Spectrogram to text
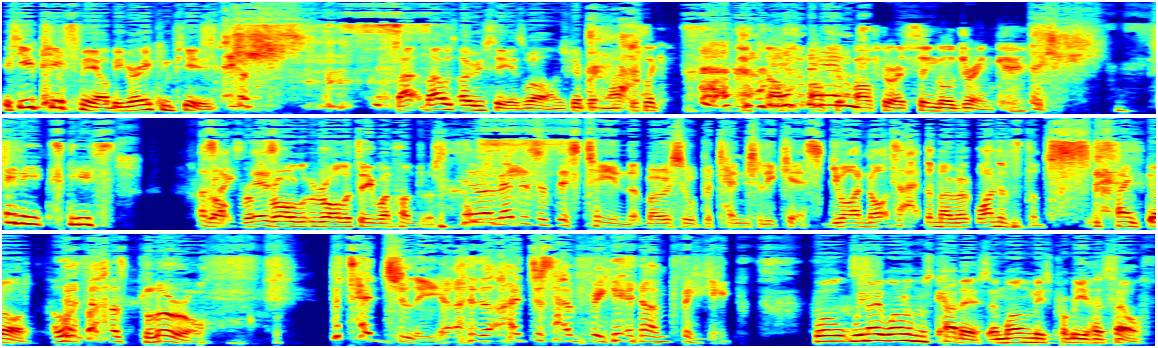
If you kiss me, I'll be very confused. That that was OC as well. I was gonna bring that. Just like after, after, after a single drink. Any excuse. Roll, like, there's, roll, roll a d100. there are members of this team that most will potentially kiss. You are not at the moment one of them. Thank God. I like that as plural. potentially. I just have thinking, I'm thinking. Well, we know one of them's Caddis, and one of them is probably herself.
